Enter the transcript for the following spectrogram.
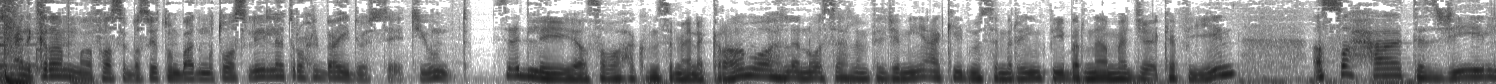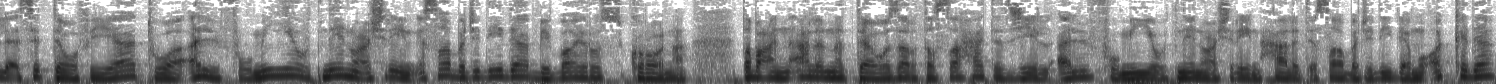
سمعنا الكرام فاصل بسيط بعد متواصلين. لا تروح البعيد وستيوند سعد لي صباحكم سمعنا الكرام واهلا وسهلا في الجميع. أكيد مستمرين في برنامج كافيين. الصحة تسجيل ستة وفيات و1122 إصابة جديدة بفيروس كورونا. طبعا أعلنت وزارة الصحة تسجيل 1122 حالة إصابة جديدة مؤكدة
